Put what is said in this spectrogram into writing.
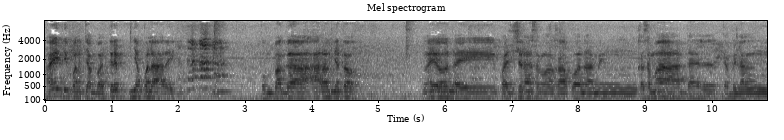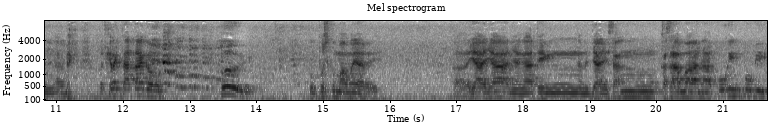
Ay, hindi pala chamba. Trip niya pala ari. Kumbaga, araw niya to. Ngayon ay pasensya na sa mga kapwa naming kasamahan dahil kami lang namin. Ba't ka nagtatago? Uy! Pupus ko mamaya rin. Ah, yan, yan. Yung ating ano dyan, isang kasama na puging-pugi.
